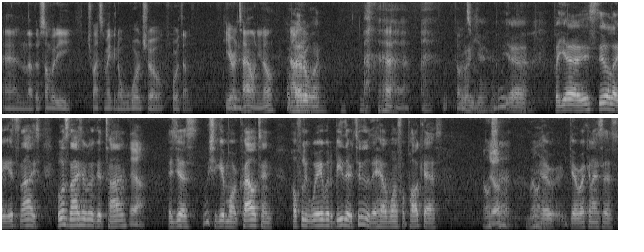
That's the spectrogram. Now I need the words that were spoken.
and that there's somebody trying to make an award show for them here in town. You know, A better one. coming Oh, to yeah, oh, yeah. But yeah, it's still like it's nice. It was nice. It was a good time. yeah, It's just we should get more crowds and hopefully we're able to be there too. They have one for podcasts. Oh Yeah. shit! Really? Yeah, get recognized as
